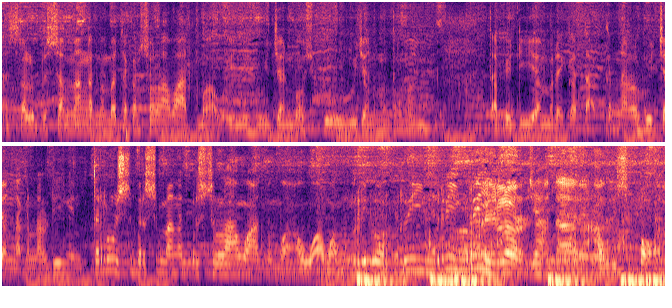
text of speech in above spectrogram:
dan selalu bersemangat membacakan sholawat. Wow ini hujan bosku hujan teman-teman. Tapi dia mereka tak kenal hujan tak kenal dingin. Terus bersemangat berselawat. Wow wow wow. Ngeri lor ngeri ngeri ngeri. Lor. Ya Audi Sport.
